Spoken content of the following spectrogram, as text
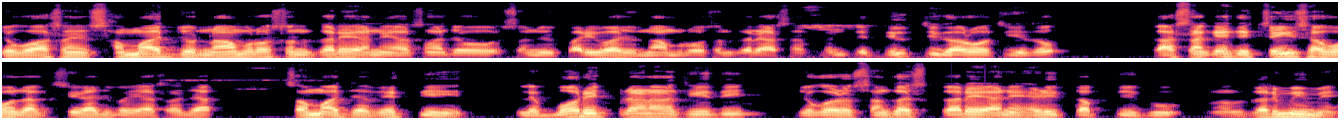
जेको असांजे समाज जो नाम रोशन करे अने असांजो सम्झो परिवार जो नाम रोशन करे असां पंहिंजे दिलि थी गर्व थिए थो कि असां कंहिंखे चई सघूं था कि सिराज भाई असांजा समाज जा व्यक्ति आहिनि એટલે બોરી જ પ્રેરણા थिए थी जेको अहिड़ो संघर्ष करे अने अहिड़ी तपती गु- गर्मी में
